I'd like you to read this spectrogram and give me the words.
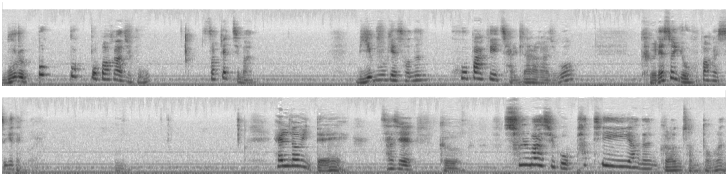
물을 뽁뽁 뽑아가지고 썼겠지만 미국에서는 호박이 잘 자라가지고 그래서 요 호박을 쓰게 된 거예요. 음. 헬로윈 때 사실 그 술 마시고 파티하는 그런 전통은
